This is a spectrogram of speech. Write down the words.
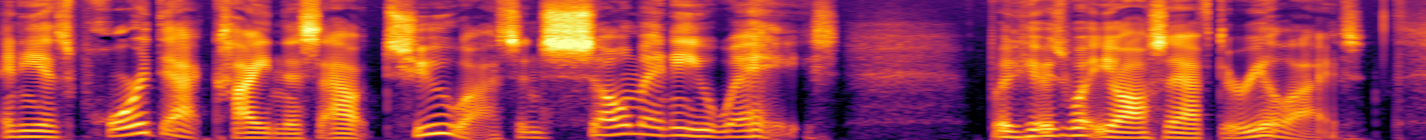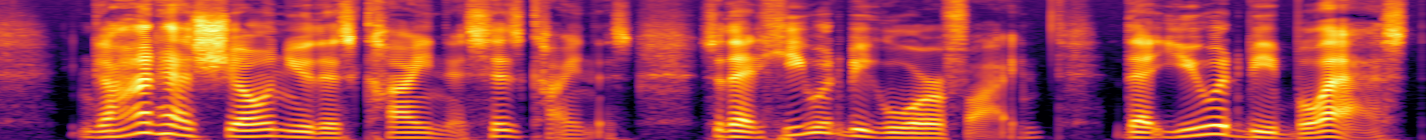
and he has poured that kindness out to us in so many ways. But here's what you also have to realize God has shown you this kindness, His kindness, so that He would be glorified, that you would be blessed,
